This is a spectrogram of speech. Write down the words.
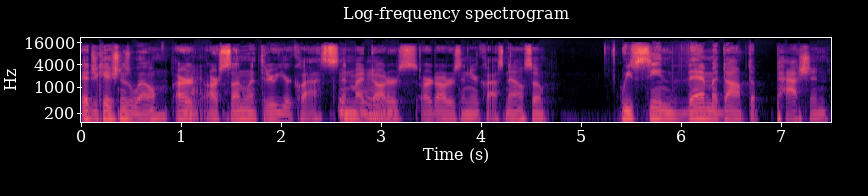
education as well. Our our son went through your class, and my daughter's our daughter's in your class now, so we've seen them adopt a passion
